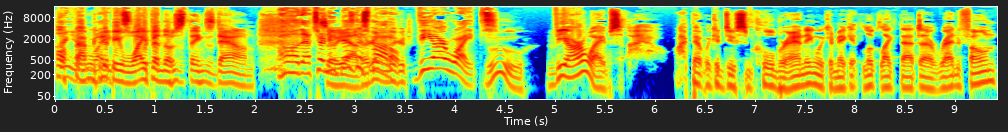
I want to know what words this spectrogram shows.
bring your I'm going to be wiping those things down. Oh, that's our so, new yeah, business model. Gonna... VR wipes. Ooh, VR wipes. I bet we could do some cool branding. We could make it look like that uh, red phone,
